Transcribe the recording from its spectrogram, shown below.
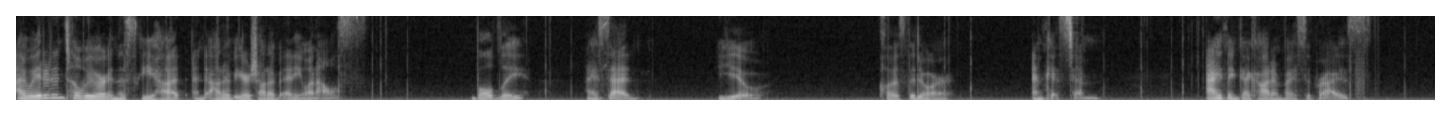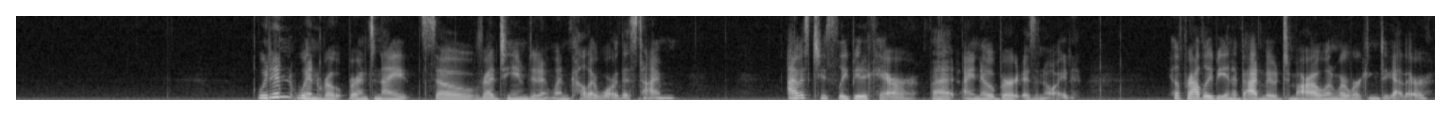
I waited until we were in the ski hut and out of earshot of anyone else. Boldly, I said, You. Closed the door and kissed him. I think I caught him by surprise. We didn't win rope burn tonight, so Red Team didn't win color war this time. I was too sleepy to care, but I know Bert is annoyed. He'll probably be in a bad mood tomorrow when we're working together.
